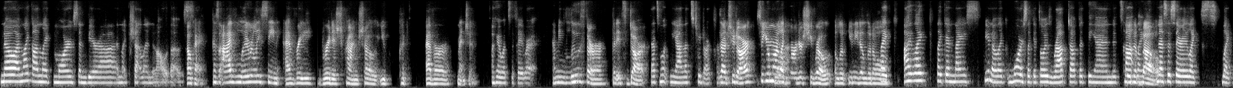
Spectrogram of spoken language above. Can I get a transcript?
No, I'm like on like Morse and Vera and like Shetland and all of those. Okay, because I've literally seen every British crime show you could ever mention. Okay, what's the favorite? I mean, Luther, but it's dark. That's what, yeah, that's too dark for Is me. that too dark? So you're more yeah. like Murder She Wrote. A little, you need a little. Like I like like a nice, you know, like Morse. Like it's always wrapped up at the end. It's not like bow. necessarily like like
